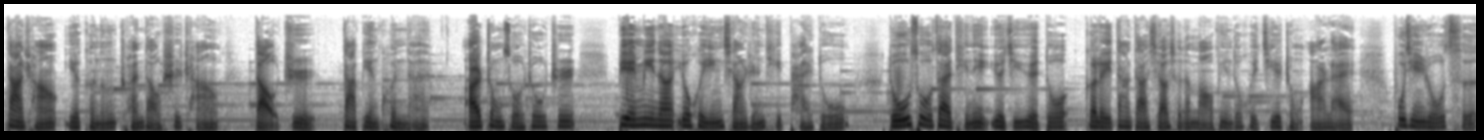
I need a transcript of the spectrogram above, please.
大肠也可能传导失常，导致大便困难。而众所周知，便秘呢又会影响人体排毒。毒素在体内越积越多，各类大大小小的毛病都会接踵而来。不仅如此，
